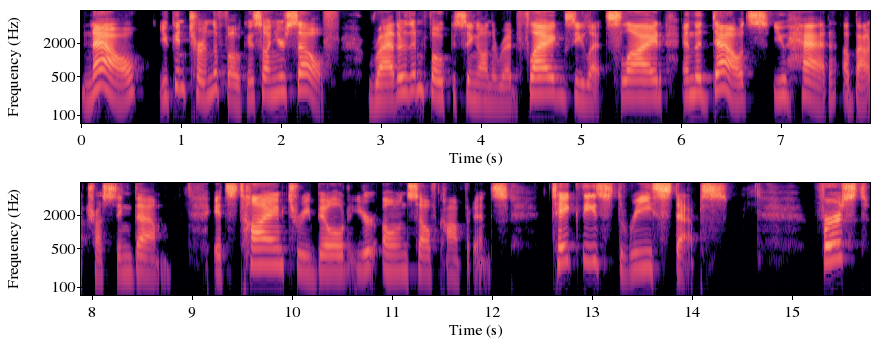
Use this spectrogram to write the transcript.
Now you can turn the focus on yourself rather than focusing on the red flags you let slide and the doubts you had about trusting them. It's time to rebuild your own self confidence. Take these three steps. First,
